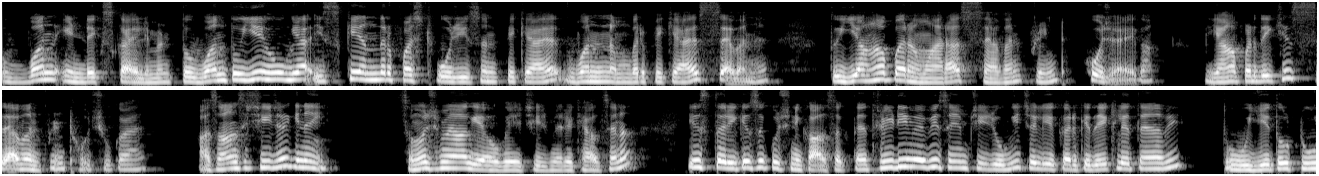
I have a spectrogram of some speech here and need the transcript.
वन इंडेक्स का एलिमेंट तो वन तो ये हो गया। इसके अंदर फ़र्स्ट पोजीशन पे क्या है? वन नंबर पे क्या है? सेवन है। तो यहाँ पर हमारा सेवन प्रिंट हो जाएगा। यहाँ पर देखिए सेवन प्रिंट हो चुका है। आसान सी चीज़ है कि नहीं? समझ में आ गया होगा ये चीज़ मेरे ख्याल से ना? इस तरीके से कुछ निकाल सकते हैं। थ्री में भी सेम चीज़ होगी। चलिए करके देख लेते हैं अभी। तो ये तो टू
